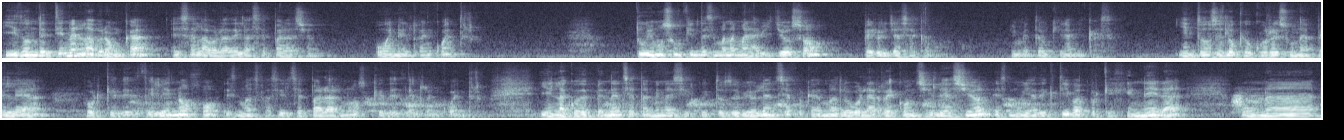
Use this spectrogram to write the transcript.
y donde tienen la bronca es a la hora de la separación o en el reencuentro. Tuvimos un fin de semana maravilloso, pero ya se acabó y me tengo que ir a mi casa. Y entonces lo que ocurre es una pelea, porque desde el enojo es más fácil separarnos que desde el reencuentro. Y en la codependencia también hay circuitos de violencia, porque además luego la reconciliación es muy adictiva porque genera una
